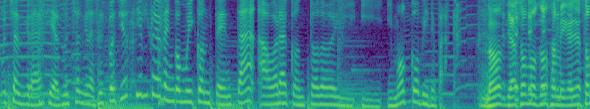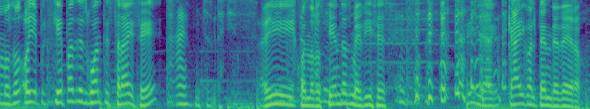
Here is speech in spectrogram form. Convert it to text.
Muchas gracias, muchas gracias. Pues yo siempre vengo muy contenta, ahora con todo y, y- y moco vine para acá. No, ya somos dos, amiga, ya somos dos. Oye, qué padres guantes traes, ¿eh? Ah, muchas gracias. Ahí cuando los tiendas me dices. Eso. Ya caigo al tendedero.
